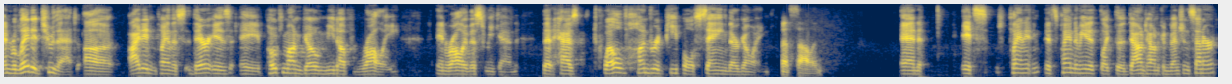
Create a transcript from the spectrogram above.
and related to that, uh, I didn't plan this. There is a Pokemon Go meetup Raleigh in Raleigh this weekend that has 1,200 people saying they're going, That's solid. and it's planning. It's planned to meet at like the downtown convention center,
